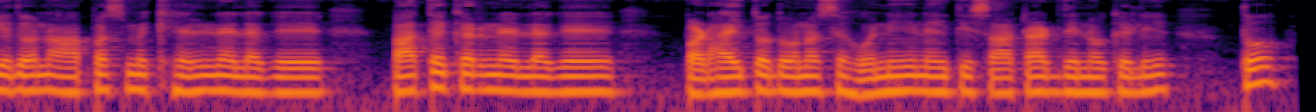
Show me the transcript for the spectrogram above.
ये दोनों आपस में खेलने लगे, बातें करने लगे। पढ़ाई तो दोनों से होनी ही नहीं थी सात आठ दिनों के लिए। तो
